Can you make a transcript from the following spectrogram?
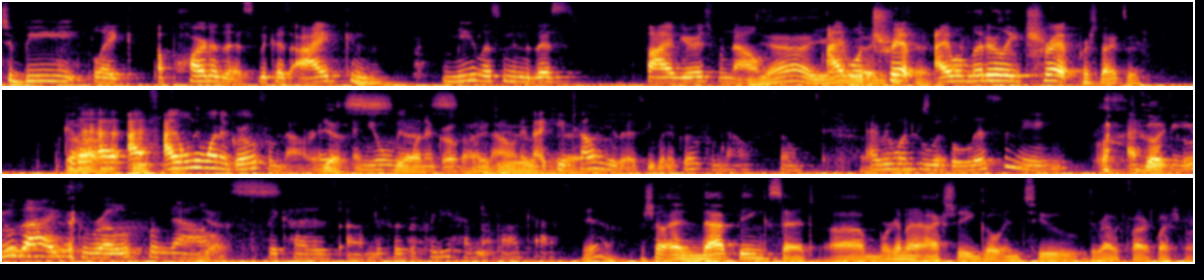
to be like a part of this because i can me listening to this five years from now Mm-hmm. Yeah, i will like, trip different. i will literally trip Perspective. Because Ah, I, I, I only want to grow from now, right? Yes, and you only want to grow from I now. do, And I keep yeah. telling you this, you better grow from now. So, everyone who was listening, I hope like, you guys grow from now. Yes. Because um, this was a pretty heavy podcast. Yeah, sure. And that being said, um, we're gonna actually go into the rapid fire question.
